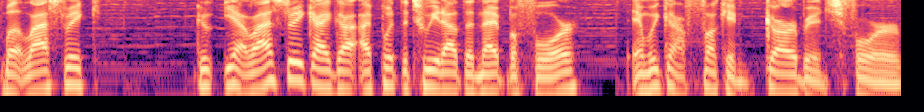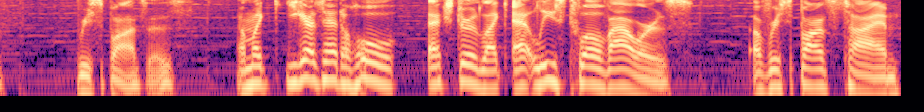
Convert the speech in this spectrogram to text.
But last week, Cause yeah, last week I got I put the tweet out the night before, and we got fucking garbage for responses. I'm like, you guys had a whole extra like at least 12 hours of response time.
